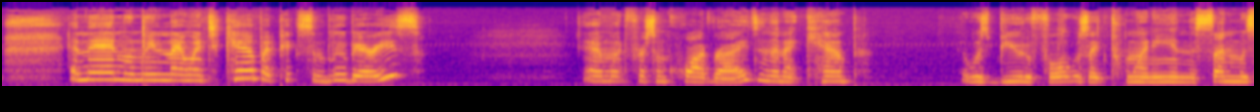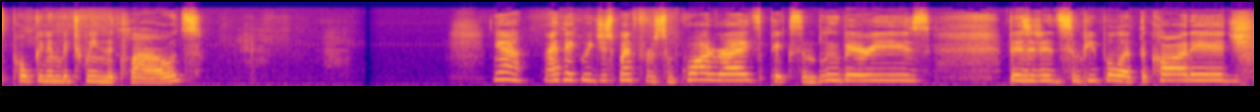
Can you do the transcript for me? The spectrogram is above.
and then when we and I went to camp, I picked some blueberries and went for some quad rides. And then at camp, it was beautiful. It was like 20 and the sun was poking in between the clouds. Yeah, I think we just went for some quad rides, picked some blueberries, visited some people at the cottage.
